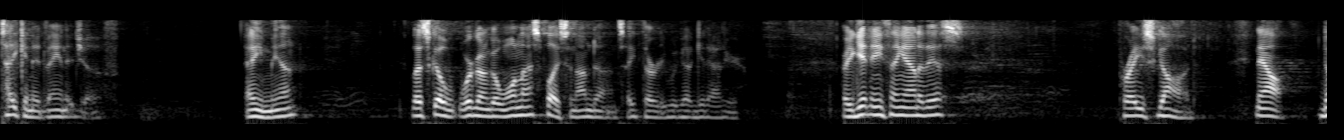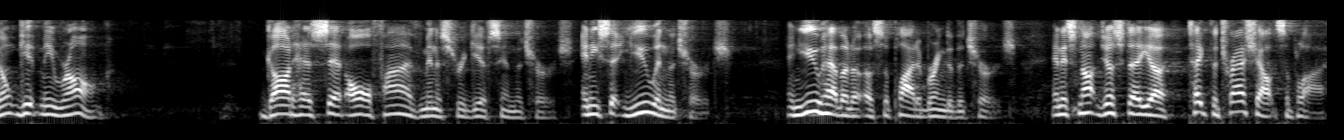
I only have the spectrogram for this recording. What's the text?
taken advantage of. Amen. Let's go. We're going to go one last place, and I'm done. It's 8:30. We've got to get out of here. Are you getting anything out of this? Praise God. Now, don't get me wrong. God has set all five ministry gifts in the church, and He set you in the church, and you have a, a supply to bring to the church. And it's not just a uh, take the trash out supply.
